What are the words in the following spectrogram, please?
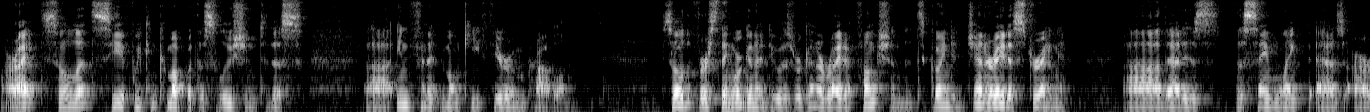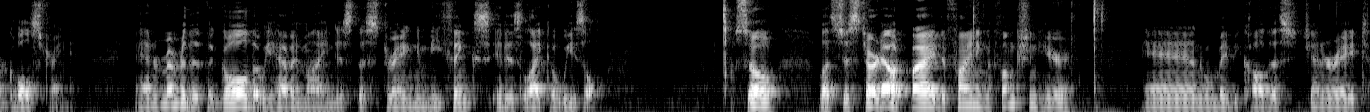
All right, so let's see if we can come up with a solution to this uh, infinite monkey theorem problem. So the first thing we're going to do is we're going to write a function that's going to generate a string uh, that is the same length as our goal string. And remember that the goal that we have in mind is the string methinks it is like a weasel. So let's just start out by defining a function here and we'll maybe call this generate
